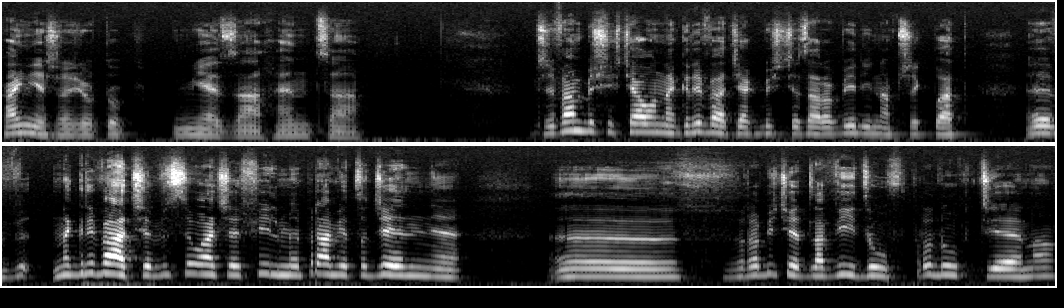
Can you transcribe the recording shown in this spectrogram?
Fajnie, że YouTube mnie zachęca. Czy wam by się chciało nagrywać, jakbyście zarobili na przykład e, nagrywacie, wysyłacie filmy prawie codziennie, e, robicie dla widzów produkcję, no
